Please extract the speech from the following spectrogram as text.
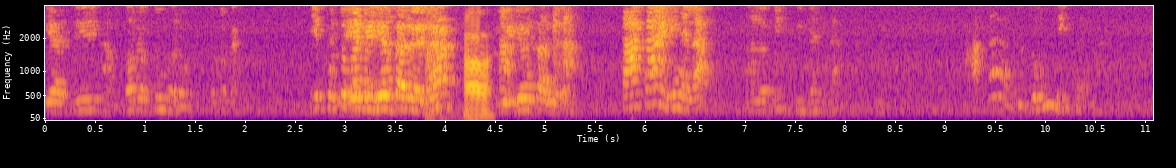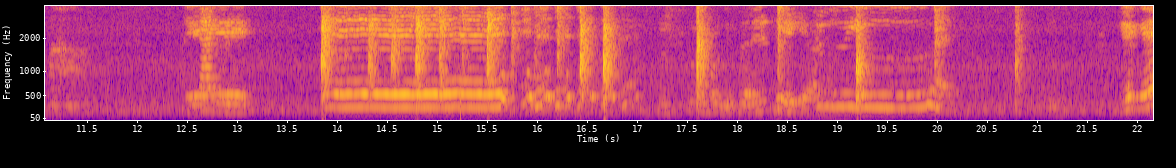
तिकडे घे आजी हा, बरं तू बरं. फोटो काढ. एक फोटो हे व्हिडिओ चालू आहे ना? हो. व्हिडिओ चालू आहे. टाका आणि ह्याला? हॅलो ती तुझ्या ह्याला. टाका असं दोन नाही करणार हा. काय ए, birthday to you. घे घे.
